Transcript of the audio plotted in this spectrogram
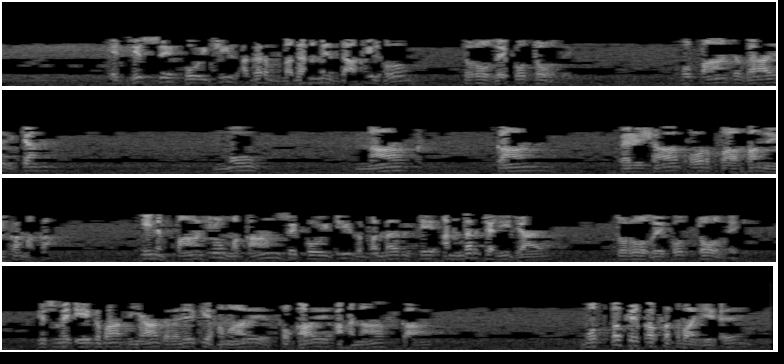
کہ جس سے کوئی چیز اگر بدن میں داخل ہو، تو روزے کو توڑ دے۔ وہ پانچ ذرائع کیا ہیں؟ منہ، ناک، کان، پیشاب اور پاخانے کا مکان۔ ان پانچوں مکان سے کوئی چیز بدن کے اندر چلی جائے تو روزے کو توڑ دے۔ اس میں ایک بات یاد رہے کہ ہمارے فقائے احناف کا متفق کا فتویٰ یہ ہے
